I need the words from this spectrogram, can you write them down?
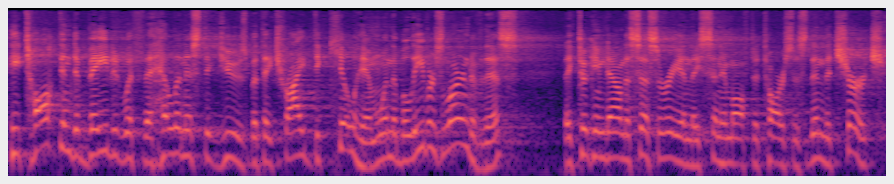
He talked and debated with the Hellenistic Jews, but they tried to kill him. When the believers learned of this, they took him down to Caesarea and they sent him off to Tarsus. Then the church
